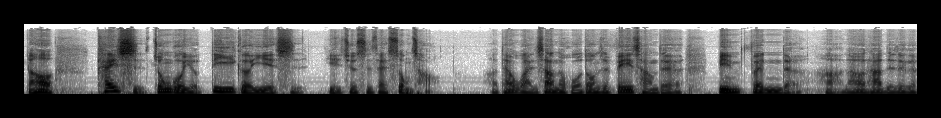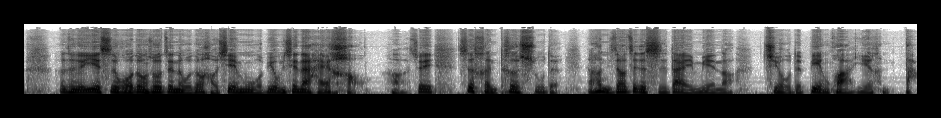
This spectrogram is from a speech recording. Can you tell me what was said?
然后开始，中国有第一个夜市，也就是在宋朝。啊，它晚上的活动是非常的缤纷的哈，然后它的这个这个夜市活动，说真的，我都好羡慕，我比我们现在还好哈，所以是很特殊的。然后你知道这个时代里面呢，酒的变化也很大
